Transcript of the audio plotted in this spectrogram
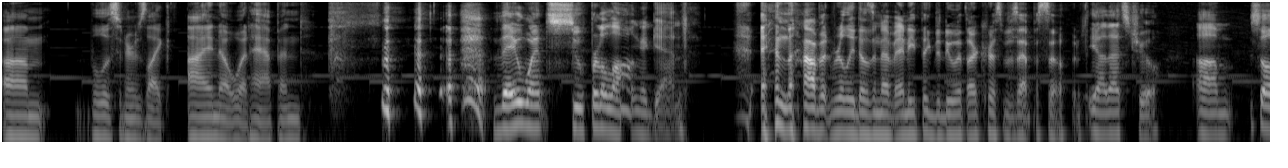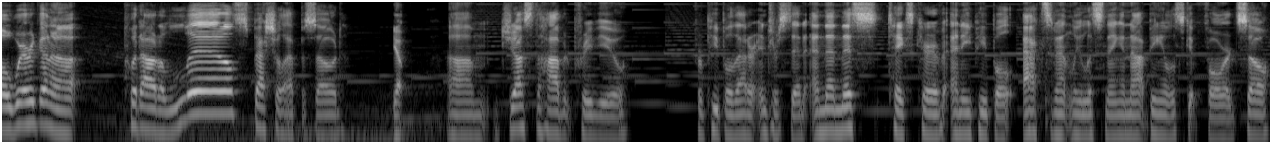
Um, the listener's like, I know what happened. they went super long again. And The Hobbit really doesn't have anything to do with our Christmas episode. Yeah, that's true. Um, so we're gonna put out a little special episode. Yep. Um, just the Hobbit preview for people that are interested, and then this takes care of any people accidentally listening and not being able to skip forward. So,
